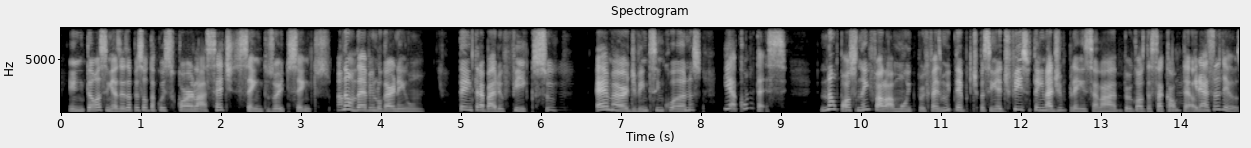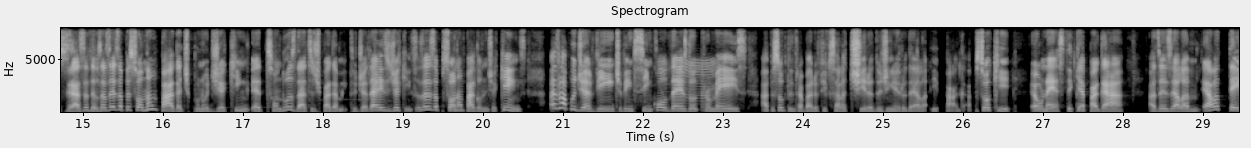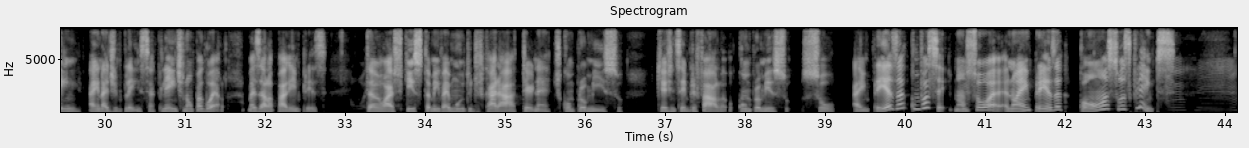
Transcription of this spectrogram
Então, assim, às vezes a pessoa tá com o score lá 700, 800. Uhum. Não deve em lugar nenhum. Tem trabalho fixo. Uhum. É maior de 25 anos. E acontece. Não posso nem falar muito, porque faz muito tempo que, tipo assim, é difícil ter inadimplência lá por causa dessa cautela. Graças a Deus. Graças a Deus. Às vezes a pessoa não paga, tipo, no dia 15. É, são duas datas de pagamento, dia 10 e dia 15. Às vezes a pessoa não paga no dia 15, mas lá pro dia 20, 25 ou 10 do outro uhum. mês, a pessoa que tem trabalho fixo, ela tira do dinheiro dela e paga. A pessoa que é honesta e quer pagar, às vezes ela, ela tem a inadimplência, a cliente não pagou ela, mas ela paga a empresa. Então eu acho que isso também vai muito de caráter, né? De compromisso. Que a gente sempre fala, o compromisso sou a empresa com você. Não sou, não é a empresa com as suas clientes. Uhum.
